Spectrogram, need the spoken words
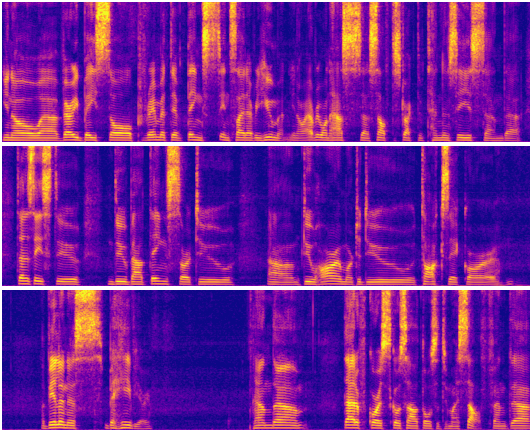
you know, uh, very basal, primitive things inside every human. You know, everyone has uh, self-destructive tendencies and uh, tendencies to do bad things or to um, do harm or to do toxic or villainous behavior. And um, that, of course, goes out also to myself. And uh,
